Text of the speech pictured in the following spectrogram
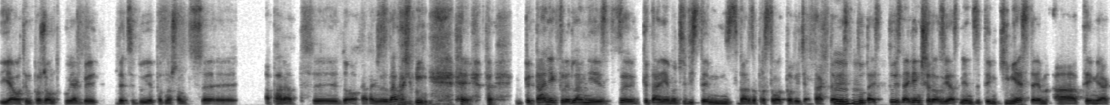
I ja o tym porządku jakby decyduję, podnosząc e, aparat e, do oka. Także zadałaś mi pytanie, które dla mnie jest e, pytaniem oczywistym z bardzo prostą odpowiedzią. Tak, to jest, mm -hmm. tutaj, tu jest największy rozjazd między tym, kim jestem, a tym, jak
